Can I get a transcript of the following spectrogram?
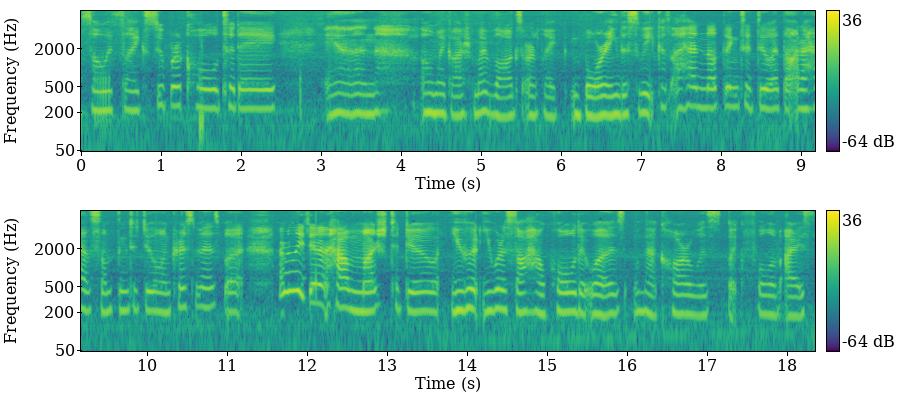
So it's like super cold today and oh my gosh my vlogs are like boring this week because i had nothing to do. I thought i had something to do on christmas but i really didn't have much to do. You could you would have saw how cold it was when that car was like full of ice.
